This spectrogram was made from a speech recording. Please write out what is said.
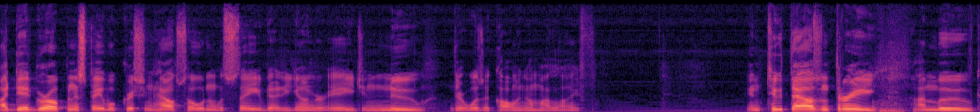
I did grow up in a stable Christian household and was saved at a younger age and knew there was a calling on my life. In 2003, I moved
